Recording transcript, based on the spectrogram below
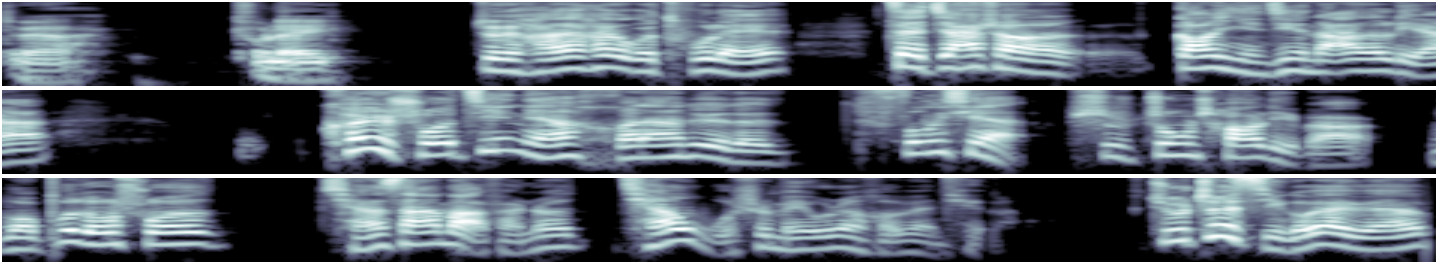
对啊，图雷，对，还还有个图雷，再加上刚引进的阿德里安，可以说今年荷兰队的锋线是中超里边，我不能说前三吧，反正前五是没有任何问题的。就这几个外援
